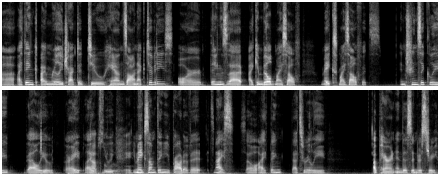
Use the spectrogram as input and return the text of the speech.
Uh, I think I'm really attracted to hands on activities or things that I can build myself, makes myself. It's intrinsically valued, right? Like Absolutely. you, you make something, you're proud of it, it's nice. So, I think that's really apparent in this industry.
